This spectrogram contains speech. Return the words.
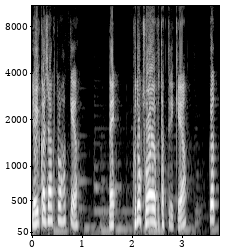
여기까지 하도록 할게요. 네 구독 좋아요 부탁드릴게요. 끝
